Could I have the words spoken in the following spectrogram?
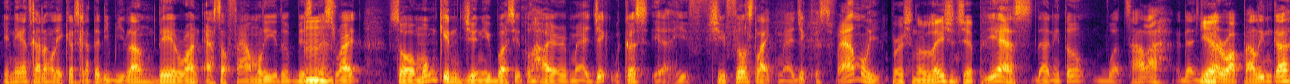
ini kan sekarang Lakers katanya dibilang they run as a family gitu business Hmm. right. So mungkin Jenny Buss itu hire Magic because ya he, she feels like Magic is family. Personal relationship. Yes, dan itu buat salah dan Yeah. juga Rob Pelinka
